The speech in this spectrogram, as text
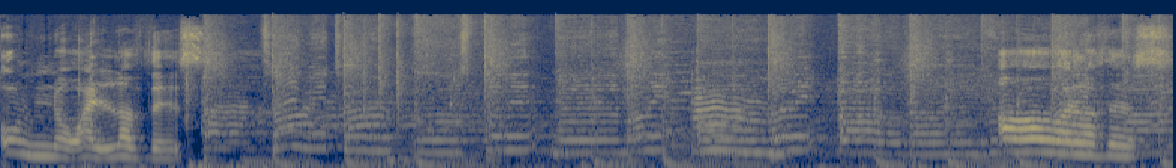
Oh no, I love this. Mm. Oh, I love this.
